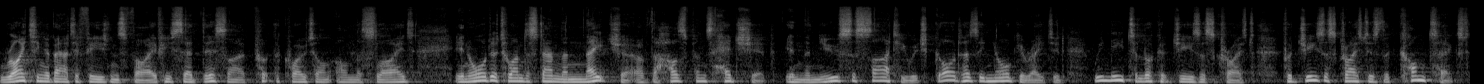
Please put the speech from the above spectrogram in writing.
writing about Ephesians 5, he said this I put the quote on, on the slides. In order to understand the nature of the husband's headship in the new society which God has inaugurated, we need to look at Jesus Christ. For Jesus Christ is the context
